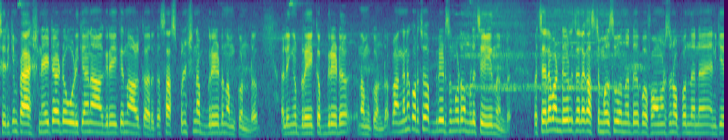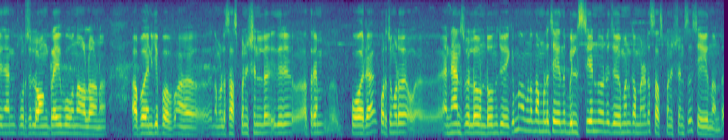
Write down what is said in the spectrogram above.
ശരിക്കും പാഷനേറ്റ് ആയിട്ട് ഓടിക്കാൻ ആഗ്രഹിക്കുന്ന ആൾക്കാർക്ക് സസ്പെൻഷൻ അപ്ഗ്രേഡ് നമുക്കുണ്ട്. അല്ലെങ്കിൽ ബ്രേക്ക് അപ്ഗ്രേഡ് നമുക്കുണ്ട്. അപ്പോൾ അങ്ങനെ കുറച്ച് അപ്ഗ്രേഡ്സും കൂടെ നമ്മൾ ചെയ്യുന്നുണ്ട്. അപ്പോൾ ചില വണ്ടികൾ ചില കസ്റ്റമേഴ്സ് വന്നിട്ട് പെർഫോമൻസിനൊപ്പം തന്നെ എനിക്ക് ഞാൻ കുറച്ച് ലോങ് ഡ്രൈവ് പോകുന്ന ആളാണ്. അപ്പോൾ എനിക്ക് നമ്മൾ സസ്പെൻഷനിൽ ഇതിൽ അത്രയും പോരാ. കുറച്ചും കൂടെ എൻഹാൻസ് വല്ലതും ഉണ്ടോ എന്ന് ചോദിക്കുമ്പോൾ നമ്മൾ നമ്മൾ ചെയ്യുന്ന ബിൽസ്റ്റീൻ എന്ന് പറഞ്ഞ ജർമ്മൻ കമ്പനിയുടെ സസ്പെൻഷൻസ് ചെയ്യുന്നുണ്ട്.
